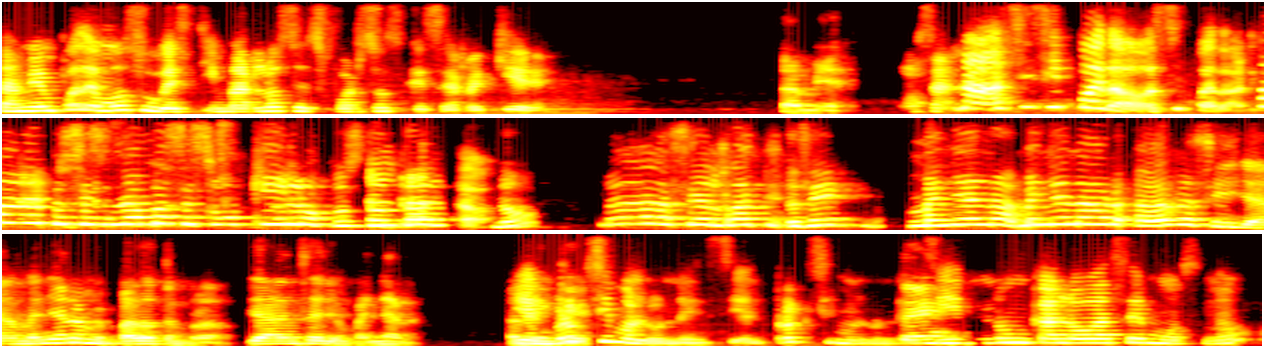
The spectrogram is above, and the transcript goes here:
También podemos subestimar los esfuerzos que se requieren. También. O sea, no, sí, sí puedo, sí puedo. Ay, pues es, nada más es un kilo, pues total, ¿no? Ah, sí, al rato, sí, mañana, mañana, ahora, sí, ya, mañana me paro temprano, ya, en serio, mañana. Y el próximo lunes, y el próximo lunes, y nunca lo hacemos, ¿no?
